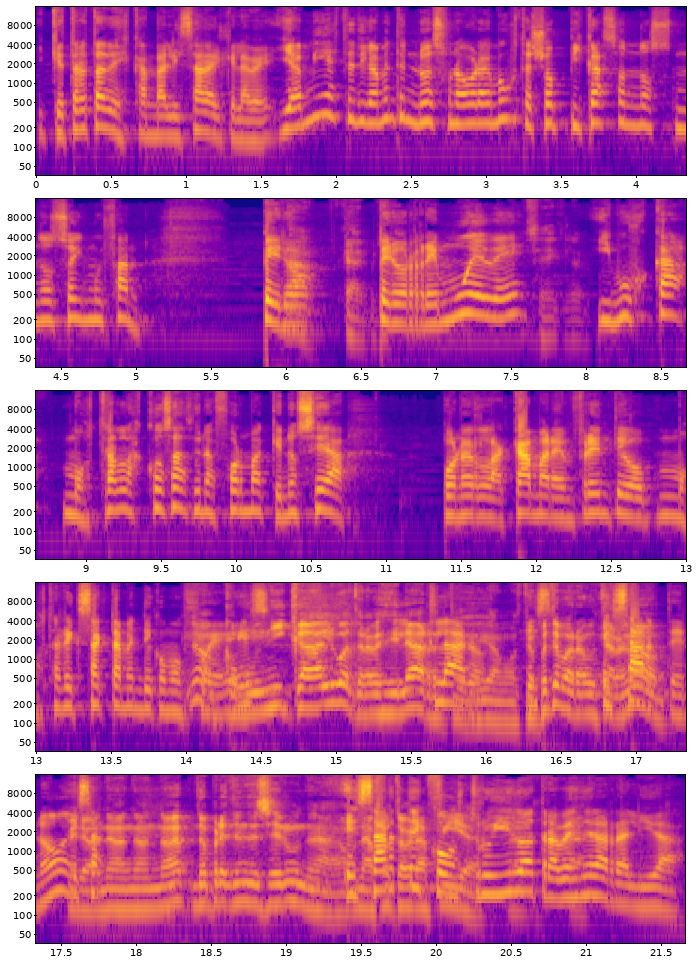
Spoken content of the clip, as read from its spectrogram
y que trata de escandalizar al que la ve. Y a mí estéticamente no es una obra que me gusta, yo Picasso no, no soy muy fan, pero, No, claro. pero remueve Sí, claro. y busca mostrar las cosas de una forma que no sea poner la cámara enfrente o mostrar exactamente cómo No, fue. Es- comunica algo a través del arte, Claro, digamos. Después es- te podrá gustar es o no, arte, ¿no? Pero no, no, no, no pretende ser una, es una arte fotografía. construido Claro, a través de la realidad.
